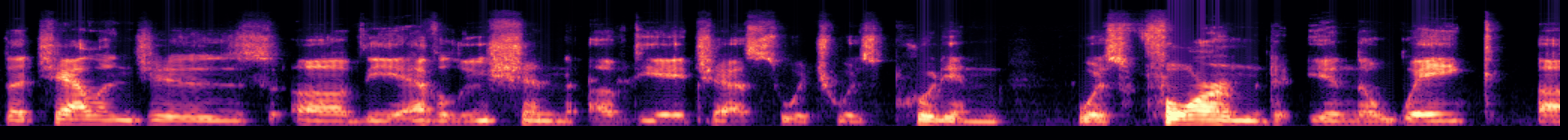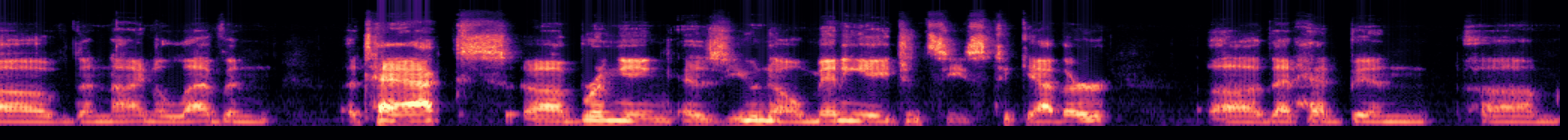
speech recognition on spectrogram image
the challenges of the evolution of DHS, which was put in, was formed in the wake of the 9 11 attacks, uh, bringing, as you know, many agencies together uh, that had been um,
